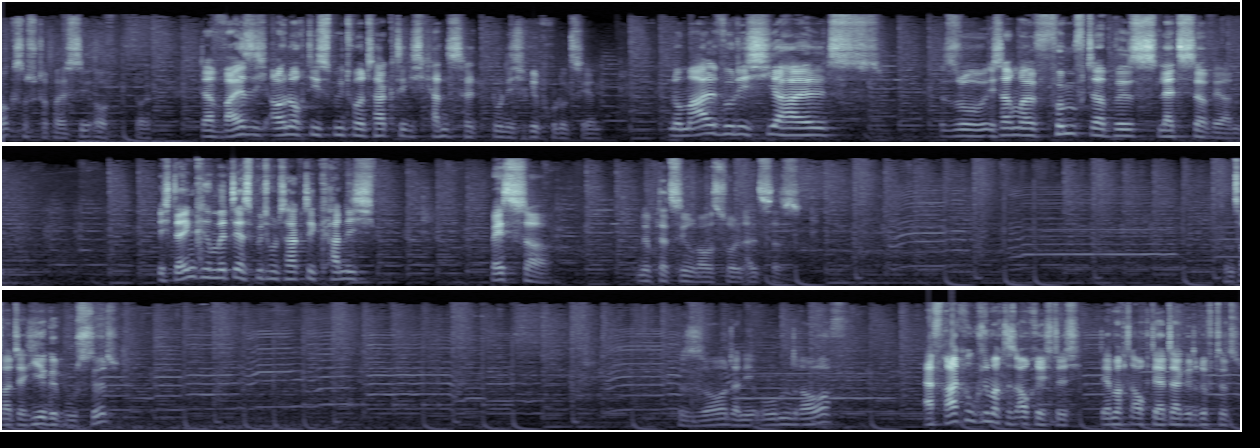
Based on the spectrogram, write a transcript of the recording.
Der Boxenstopper ist die. Oh, Leute. Da weiß ich auch noch die Speedrun-Taktik, ich kann es halt nur nicht reproduzieren. Normal würde ich hier halt so, ich sag mal, Fünfter bis Letzter werden. Ich denke, mit der Speedrun-Taktik kann ich besser eine Platzierung rausholen als das. Sonst hat er hier geboostet. So, dann hier oben drauf. Ja, Fragkunde macht das auch richtig. Der macht auch, der hat da gedriftet.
